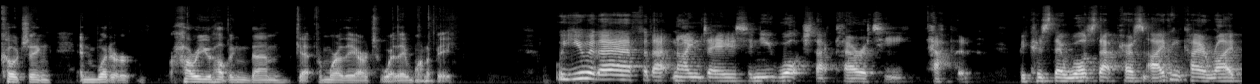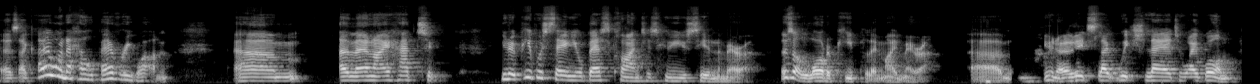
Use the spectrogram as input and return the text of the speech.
coaching, and what are how are you helping them get from where they are to where they want to be? Well, you were there for that nine days, and you watched that clarity happen because there was that person. I think I arrived as like I want to help everyone, um, and then I had to you know, people say your best client is who you see in the mirror. There's a lot of people in my mirror. Um, you know, it's like which layer do I want?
